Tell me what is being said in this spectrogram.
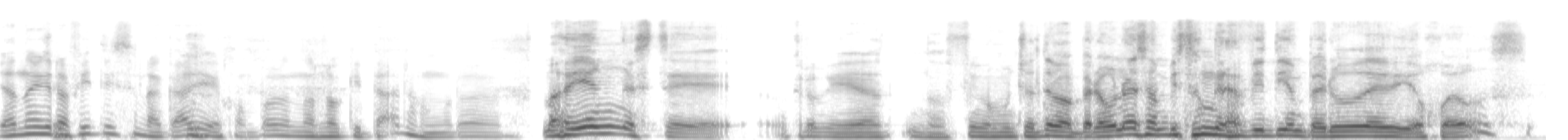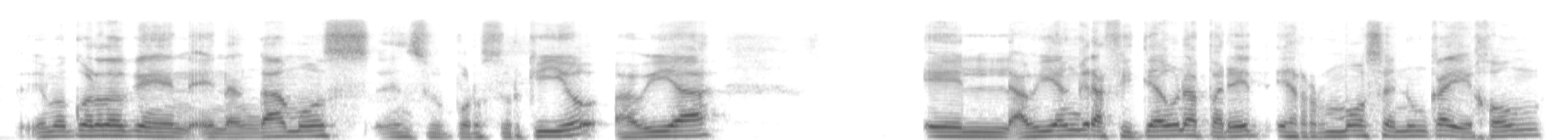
ya no hay grafitis en la calle, Juan Pablo, nos lo quitaron, brother. más bien, este, creo que ya nos fuimos mucho al tema, pero una vez han visto un graffiti en Perú de videojuegos. Yo me acuerdo que en, en Angamos, en su, por Surquillo, había el, habían grafiteado una pared hermosa en un callejón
